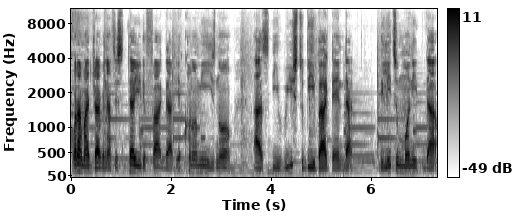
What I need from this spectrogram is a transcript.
What am i driving at is to tell you the fact that the economy is not as it used to be back then that the little money that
